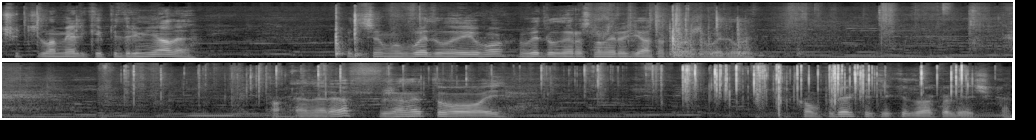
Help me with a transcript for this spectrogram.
Чуть ламельки підрівняли. По цьому видали його, видали основний радіатор, теж видали. А НРФ вже не той. В комплекті тільки два колечка.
